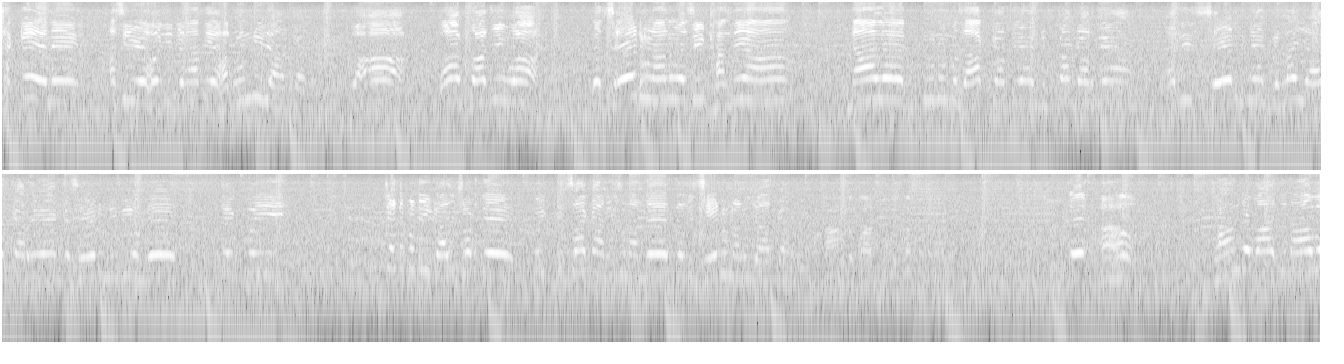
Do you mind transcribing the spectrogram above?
ਥੱਕੇ ਹੋਏ ਨੇ ਅਸੀਂ ਇਹੋ ਜੀ ਜਗ੍ਹਾ ਤੇ ਹਰੂਨ ਨੂੰ ਯਾਦ ਕਰ ਰਹੇ ਹਾਂ ਵਾਹ ਵਾਹ ਵਾਹ ਜੀ ਵਾਹ ਤੇ ਸੇਠ ਹੁਣਾਂ ਨੂੰ ਅਸੀਂ ਖਾਂਦੇ ਹਾਂ ਨਾਲ ਗੁੱਡੂ ਨੂੰ ਮਜ਼ਾਕ ਕਰਦੇ ਆ ਨੁਕਤਾ ਕਰਦੇ ਆ ਅਸੀਂ ਸੇਠ ਦੀਆਂ ਗੱਲਾਂ ਯਾਦ ਕਰ ਰਹੇ ਹਾਂ ਕਿ ਸੇਠ ਨਹੀਂ ਵੀ ਹੁੰਦੇ ਤੇ ਕੋਈ ਚਟਪਟੀ ਗੱਲ ਛੱਡਦੇ ਕੋਈ ਕਿੱਸਾ ਕਹਾਣੀ ਸੁਣਾਉਂਦੇ ਤੇ ਅਸੀਂ ਸੇਠ ਉਹਨਾਂ ਨੂੰ ਯਾਦ ਕਰਦੇ ਖਾਣ ਤੋਂ ਬਾਅਦ ਦੀ ਗੱਲਾਂ ਤੇ ਆਹੋ ਖਾਣ ਤੋਂ ਬਾਅਦ ਜਨਾਬ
